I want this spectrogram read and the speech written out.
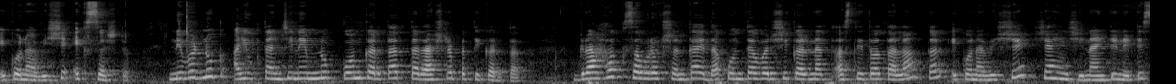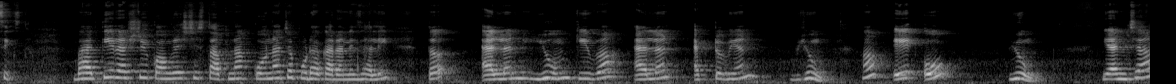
एकोणावीसशे एकसष्ट. निवडणूक आयुक्तांची नेमणूक कोण करतात? तर राष्ट्रपती करतात. ग्राहक संरक्षण कायदा कोणत्या वर्षी करण्यात अस्तित्वात आला? तर एकोणावीसशे शहाऐंशी नाईन्टीन एटी सिक्स भारतीय राष्ट्रीय काँग्रेसची स्थापना कोणाच्या पुढाकाराने झाली? तर ॲलन ह्यूम किंवा ॲलन ॲक्टोवियन ह्यूम हां? ए ओ ह्यूम यांच्या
